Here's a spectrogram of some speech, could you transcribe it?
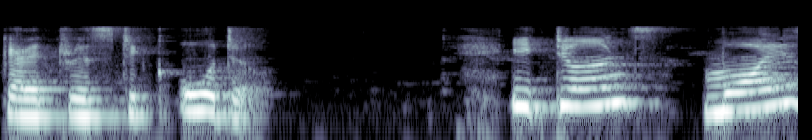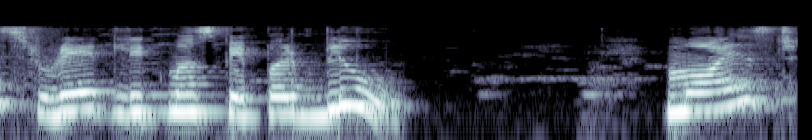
characteristic odor. It turns moist red litmus paper blue, moist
